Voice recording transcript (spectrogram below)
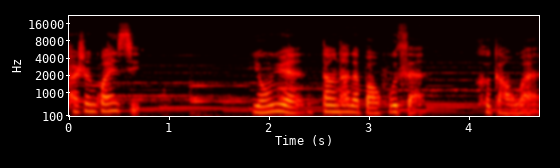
发生关系。永远当他的保护伞和港湾。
